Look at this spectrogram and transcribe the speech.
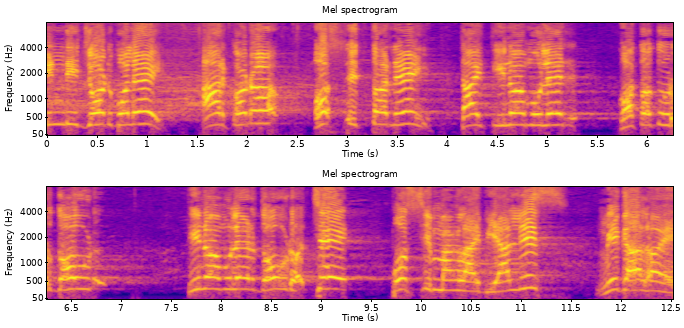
ইন্ডি জোট বলে আর কোনো অস্তিত্ব নেই, তাই তৃণমূলের কত দূর দৌড়? তৃণমূলের দৌড় হচ্ছে পশ্চিম বাংলায় বিয়াল্লিশ, মেঘালয়ে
